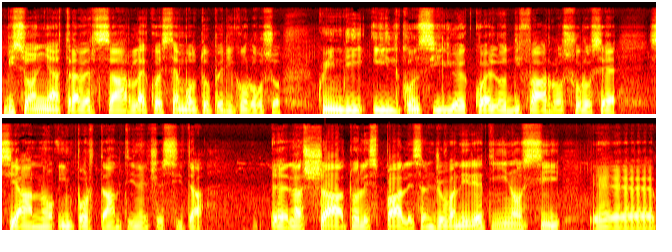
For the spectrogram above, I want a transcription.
bisogna attraversarla e questo è molto pericoloso, quindi il consiglio è quello di farlo solo se si hanno importanti necessità. Eh, lasciato alle spalle San Giovanni Riatino si eh,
